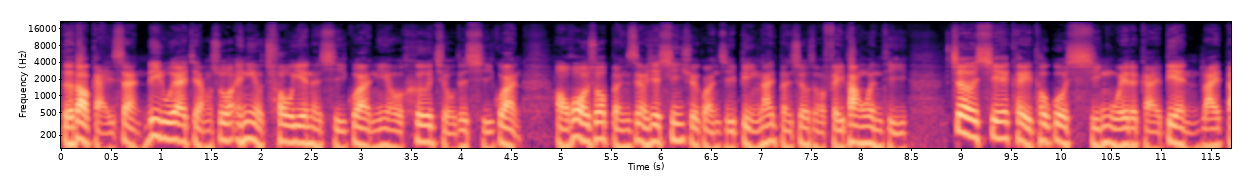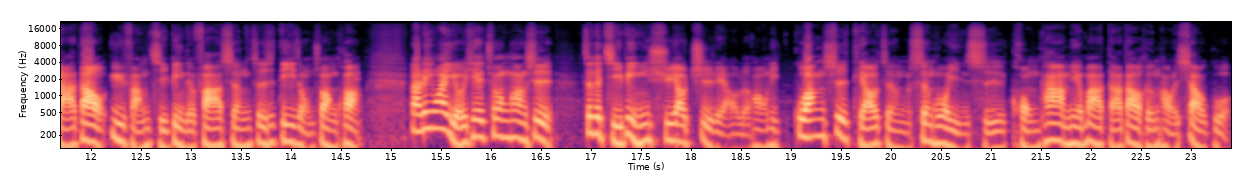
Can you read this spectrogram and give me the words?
得到改善。例如来讲说，哎，你有抽烟的习惯，你有喝酒的习惯，好，或者说本身有一些心血管疾病，那你本身有什么肥胖问题，这些可以透过行为的改变来达到预防疾病的发生。这是第一种状况。那另外有一些状况是。这个疾病已经需要治疗了哈，你光是调整生活饮食，恐怕没有办法达到很好的效果。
